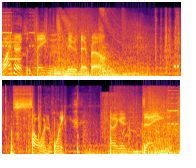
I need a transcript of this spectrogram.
why does a thing do there, bro? That's so annoying. Having a dang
